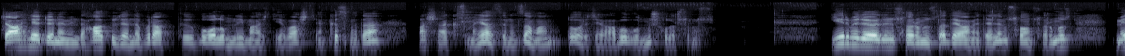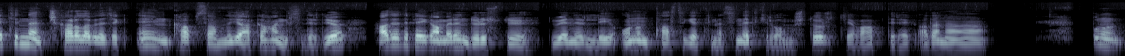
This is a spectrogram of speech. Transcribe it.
Cahiliye döneminde halk üzerinde bıraktığı bu olumlu imaj diye başlayan kısmı da aşağı kısma yazdığınız zaman doğru cevabı bulmuş olursunuz. 24. sorumuzla devam edelim. Son sorumuz. Metinden çıkarılabilecek en kapsamlı yargı hangisidir diyor. Hz. Peygamber'in dürüstlüğü, güvenirliği onun tasdik etmesinin etkili olmuştur. Cevap direkt Adana. Bunun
